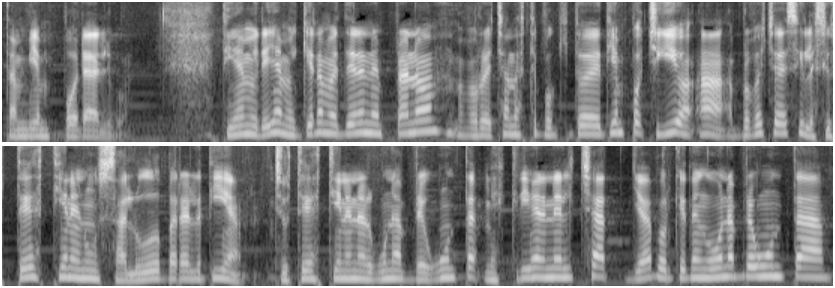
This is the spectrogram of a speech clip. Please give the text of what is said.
también por algo. Tía Mireya, me quiero meter en el plano, aprovechando este poquito de tiempo. Chiquillos, ah, aprovecho de decirles, si ustedes tienen un saludo para la tía, si ustedes tienen alguna pregunta, me escriben en el chat, ¿ya? Porque tengo una pregunta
